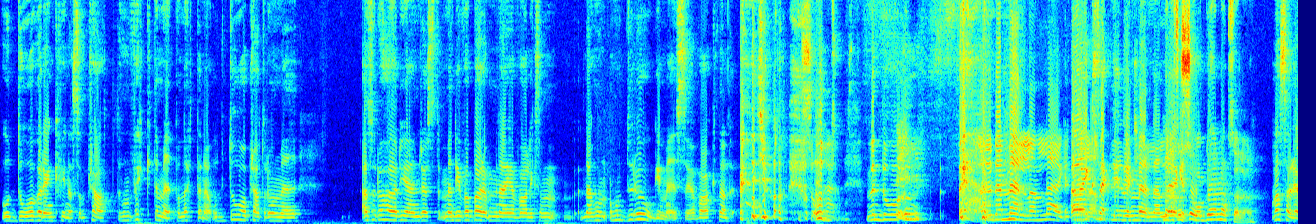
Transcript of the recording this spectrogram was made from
Och då var det en kvinna som pratade. Hon väckte mig på nätterna och då pratade hon med mig Alltså då hörde jag en röst, men det var bara när jag var liksom, när hon, hon drog i mig så jag vaknade. ja. Så och, men då, Ja, det där mellanläget ja mellan- exakt, det är det verkligen- Men alltså mellanläget. såg du henne också eller? Vad sa du?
